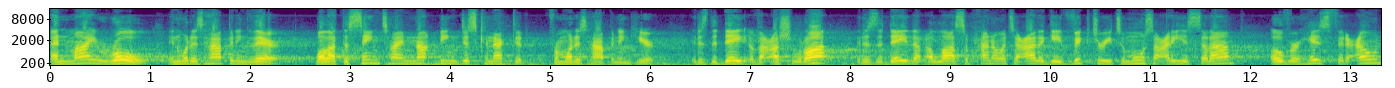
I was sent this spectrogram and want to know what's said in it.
and my role in what is happening there, while at the same time not being disconnected from what is happening here. It is the day of Ashura. it is the day that Allah subhanahu wa ta'ala gave victory to Musa alayhi salam over his Fir'aun.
